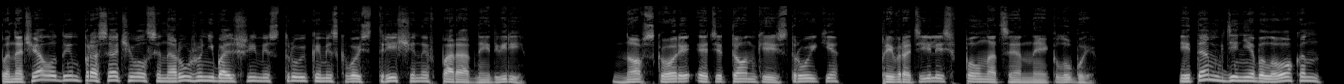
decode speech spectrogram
Поначалу дым просачивался наружу небольшими струйками сквозь трещины в парадной двери. Но вскоре эти тонкие струйки превратились в полноценные клубы. И там, где не было окон,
